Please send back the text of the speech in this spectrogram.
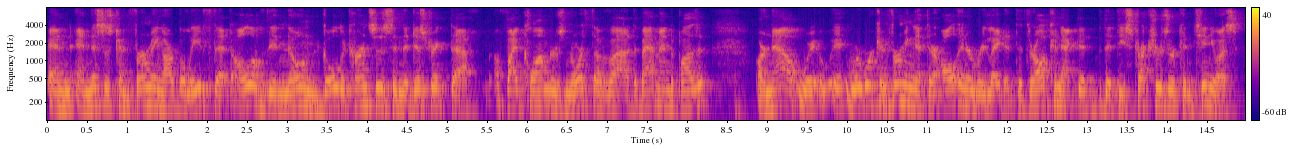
And, and this is confirming our belief that all of the known gold occurrences in the district, uh, five kilometers north of uh, the Batman deposit, are now we're, we're, confirming that they're all interrelated, that they're all connected, that these structures are continuous.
